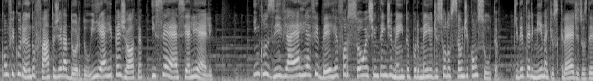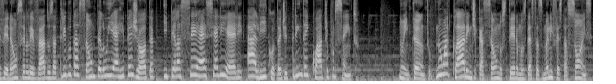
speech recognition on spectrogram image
configurando o fato gerador do IRPJ e CSLL. Inclusive, a RFB reforçou este entendimento por meio de solução de consulta, que determina que os créditos deverão ser levados à tributação pelo IRPJ e pela CSLL a alíquota de 34%. No entanto, não há clara indicação nos termos dessas manifestações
